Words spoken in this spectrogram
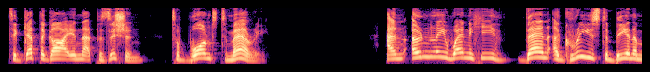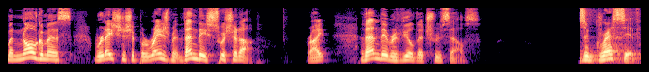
to get the guy in that position to want to marry. And only when he then agrees to be in a monogamous relationship arrangement, then they switch it up, right? Then they reveal their true selves. Aggressive?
